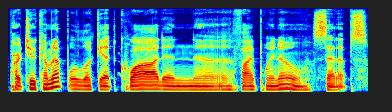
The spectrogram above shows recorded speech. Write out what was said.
Part two coming up, we'll look at quad and uh, 5.0 setups.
